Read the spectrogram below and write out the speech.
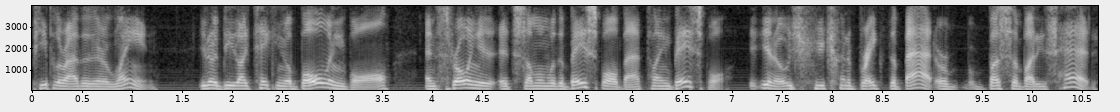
people are out of their lane. You know, it'd be like taking a bowling ball and throwing it at someone with a baseball bat playing baseball. You know, you kind of break the bat or bust somebody's head.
